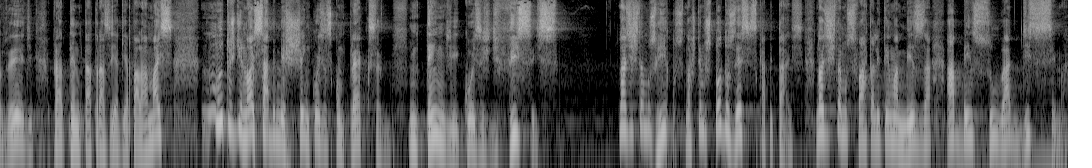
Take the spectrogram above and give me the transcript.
verde, para tentar trazer aqui a palavra. Mas muitos de nós sabem mexer em coisas complexas, entende coisas difíceis. Nós estamos ricos, nós temos todos esses capitais. Nós estamos fartos, ali tem uma mesa abençoadíssima.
